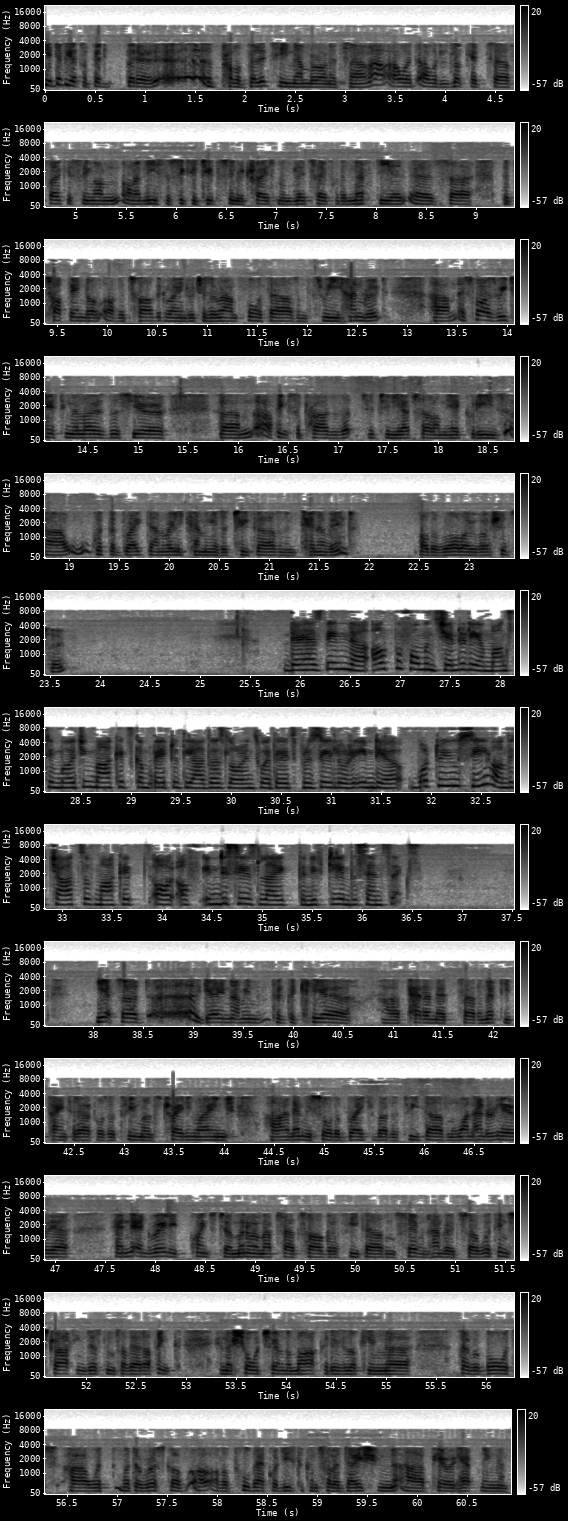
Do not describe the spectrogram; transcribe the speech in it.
Yeah, difficult to put, put a, a probability number on it. Um, I, I would I would look at uh, focusing on, on at least a 62% retracement, let's say for the Nifty as, uh, the top end of, of the target range, which is around 4,300. Um, as far as retesting the lows this year, um, I think surprises to, to the upside on the equities, uh, with the breakdown really coming as a 2010 event, or the rollover, I should say. There has been uh, outperformance generally amongst emerging markets compared to the others, Laurence, whether it's Brazil or India. What do you see on the charts of markets or of indices like the Nifty and the Sensex? Yeah, so uh, again, I mean, the, the clear uh, pattern that uh, the Nifty painted out was a three-month trading range, uh, and then we saw the break above the 3,100 area, and, and really points to a minimum upside target of 3,700. So within striking distance of that, I think in the short term the market is looking uh, overbought uh, with with the risk of of a pullback or at least a consolidation uh, period happening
